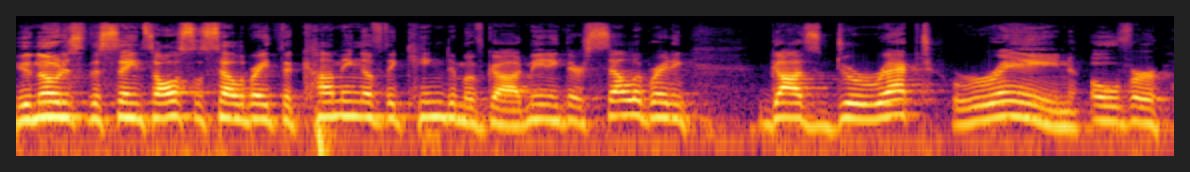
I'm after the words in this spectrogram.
You'll notice the saints also celebrate the coming of the kingdom of God, meaning they're celebrating God's direct reign over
